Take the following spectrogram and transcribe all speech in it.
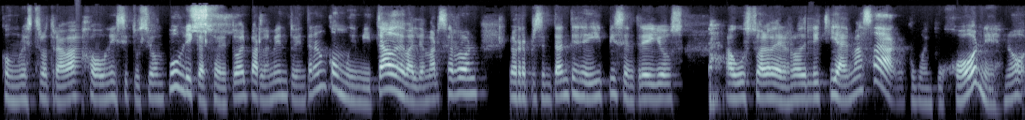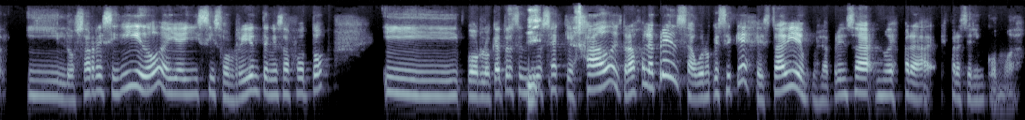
con nuestro trabajo a una institución pública, sobre todo el Parlamento. Entraron como invitados de Valdemar Cerrón los representantes de IPIS, entre ellos Augusto Álvarez Rodríguez, y además como empujones, ¿no? Y los ha recibido, ahí, ahí sí sonriente en esa foto, y por lo que ha trascendido se ha quejado del trabajo de la prensa. Bueno, que se queje, está bien, pues la prensa no es para, es para ser incómoda,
